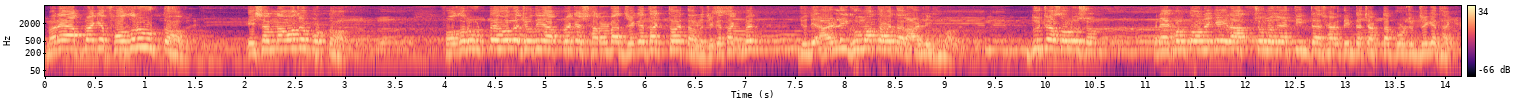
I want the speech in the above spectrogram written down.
মানে আপনাকে ফজরে উঠতে হবে। এশার নামাজও পড়তে হবে। ফজরে উঠতে হলে যদি আপনাকে সারা রাত জেগে থাকতে হয়, তাহলে জেগে থাকবেন। যদি আর্লি ঘুমাতে হয়, তাহলে আর্লি ঘুমাবেন। দুইটা সলিউশন মানে এখন তো অনেকেই রাত চলে যায় তিনটা, সাড়ে তিনটা, চারটা পর্যন্ত জেগে থাকে।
